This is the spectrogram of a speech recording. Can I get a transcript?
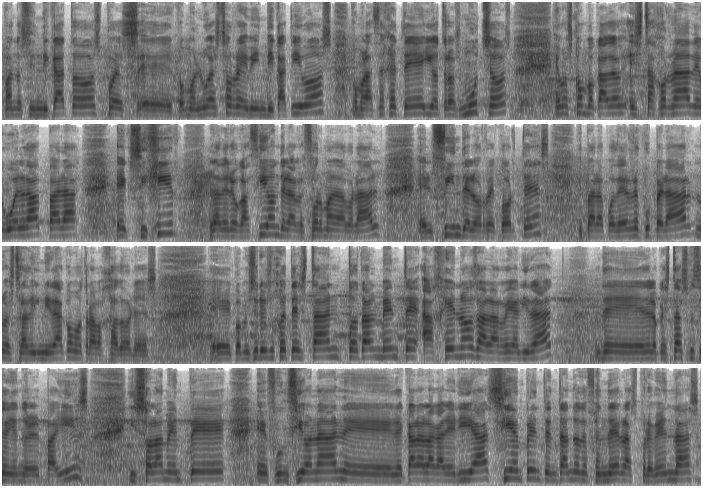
Cuando sindicatos pues, eh, como el nuestro, reivindicativos, como la CGT y otros muchos, hemos convocado esta jornada de huelga para exigir la derogación de la reforma laboral, el fin de los recortes y para poder recuperar nuestra dignidad como trabajadores. Eh, comisiones UGT están totalmente ajenos a la realidad de, lo que está sucediendo en el país y solamente eh, funcionan eh, de cara a la galería siempre intentando defender las prebendas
